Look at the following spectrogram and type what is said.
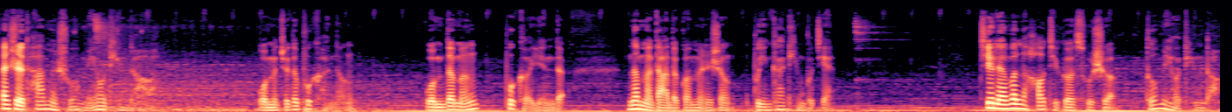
但是他们说没有听到，我们觉得不可能，我们的门不隔音的，那么大的关门声不应该听不见。接连问了好几个宿舍都没有听到，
